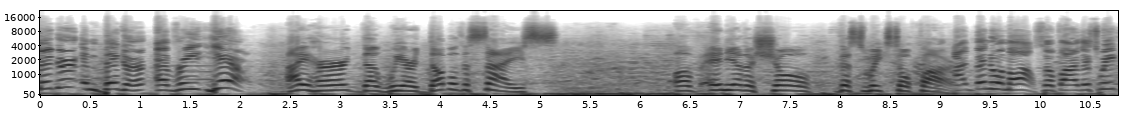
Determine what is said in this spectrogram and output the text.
bigger and bigger every year. i heard that we are double the size of any other show this week so far I've been to them all so far this week.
